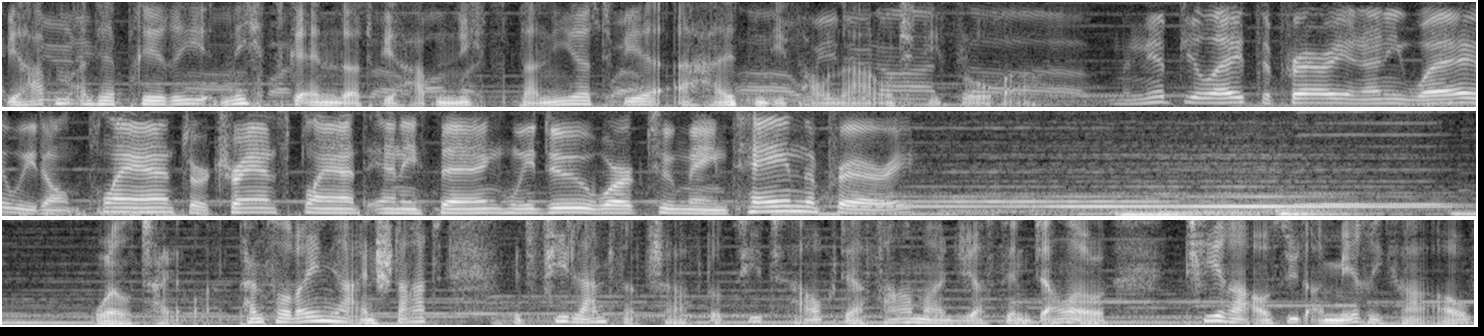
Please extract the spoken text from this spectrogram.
Wir haben an der Prärie nichts geändert, wir haben nichts planiert, wir erhalten die Fauna und die Flora. manipulate the prairie in any way. We don't plant or transplant anything. We do work to maintain the prairie. Will Taylor. Pennsylvania, ein Staat mit viel Landwirtschaft. Dort zieht auch der Farmer Justin Dello Tiere aus Südamerika auf,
